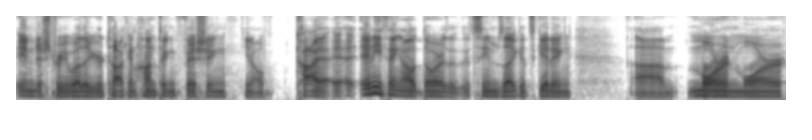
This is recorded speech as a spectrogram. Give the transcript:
industry. Whether you're talking hunting, fishing, you know, kayak, anything outdoors, it seems like it's getting um, more and more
